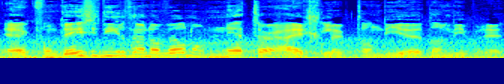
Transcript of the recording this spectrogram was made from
Ja, ik vond deze dierentuin dan wel nog netter eigenlijk dan, die, dan Liberec.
